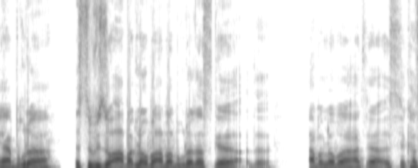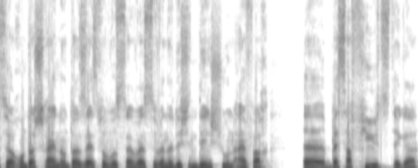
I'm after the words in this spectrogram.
Ja, Bruder, ist sowieso Aberglaube, aber Bruder, das äh, Aberglaube hat ja, ist, kannst du ja auch unterschreien unter Selbstbewusstsein, weißt du, wenn du dich in den Schuhen einfach äh, besser fühlst, Digga.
